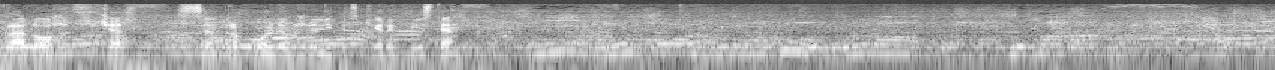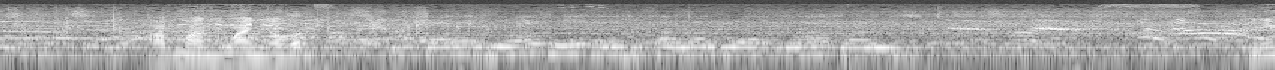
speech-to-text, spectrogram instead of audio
Продолжит сейчас с центра поля уже липецкие регбисты. Обманный маневр. И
